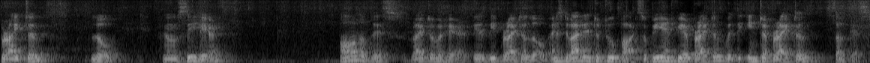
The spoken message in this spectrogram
parietal lobe. You will see here, all of this right over here is the parietal lobe and it's divided into two parts, superior and inferior parietal with the interparietal sulcus.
